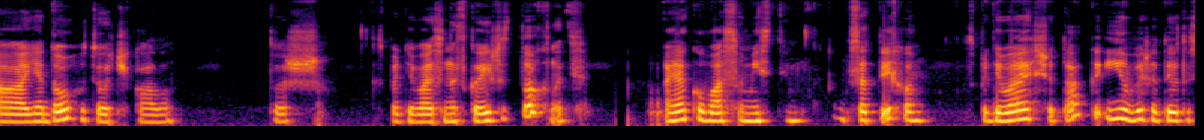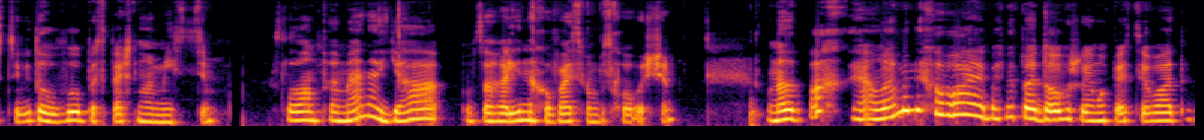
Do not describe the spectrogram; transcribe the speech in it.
А я довго цього чекала. Тож, сподіваюся, не скоріше здохнуть. А як у вас у місті? Все тихо? Сподіваюся, що так, і ви ще дивитесь це відео в безпечному місці. Словам про мене, я взагалі не ховаюсь в бомбосховищі. У нас бахкає, але ми не ховаємо, ми продовжуємо працювати.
